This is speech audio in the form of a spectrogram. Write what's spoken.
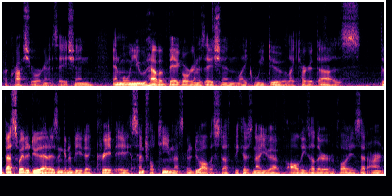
across your organization. And when you have a big organization like we do, like Target does, the best way to do that isn't going to be to create a central team that's going to do all this stuff because now you have all these other employees that aren't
